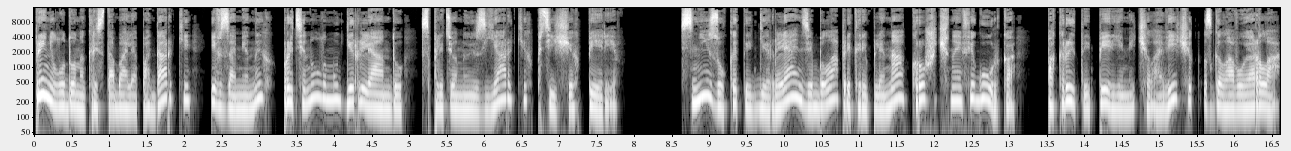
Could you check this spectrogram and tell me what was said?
принял у Дона Кристобаля подарки и взамен их протянул ему гирлянду, сплетенную из ярких птичьих перьев. Снизу к этой гирлянде была прикреплена крошечная фигурка, покрытый перьями человечек с головой орла.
